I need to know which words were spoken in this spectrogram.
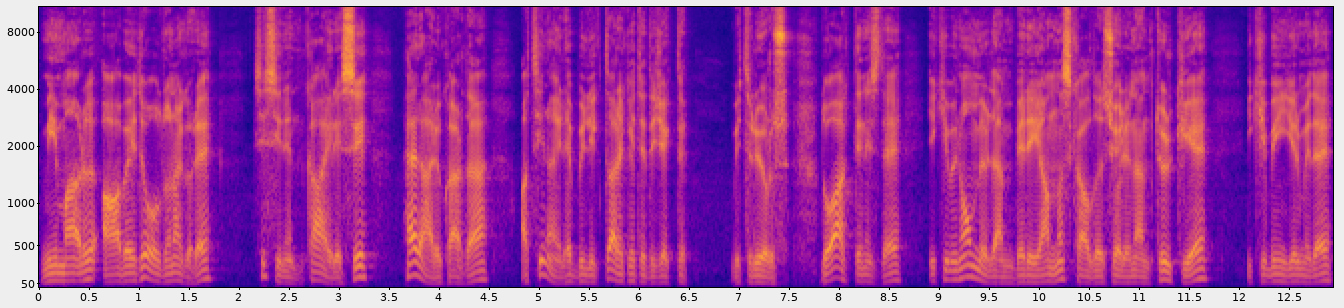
mimarı ABD olduğuna göre Sisi'nin kairesi her halükarda Atina ile birlikte hareket edecekti. Bitiriyoruz. Doğu Akdeniz'de 2011'den beri yalnız kaldığı söylenen Türkiye, 2020'de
